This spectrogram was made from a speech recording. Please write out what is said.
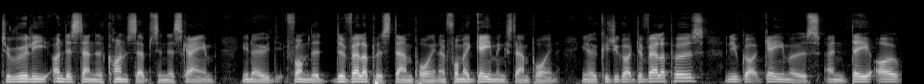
to really understand the concepts in this game. You know, from the developer's standpoint and from a gaming standpoint. You know, because you've got developers and you've got gamers, and they are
